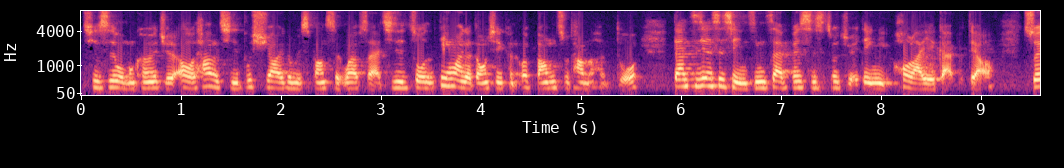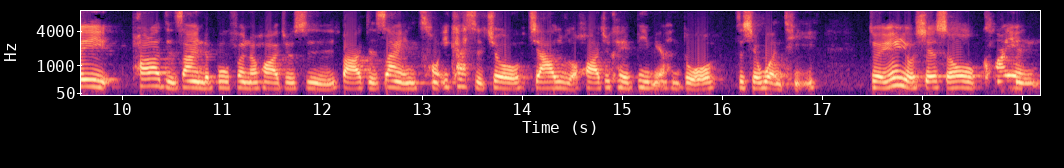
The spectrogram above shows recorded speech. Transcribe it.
其实我们可能会觉得，哦，他们其实不需要一个 responsive website，其实做另外一个东西可能会帮助他们很多。但这件事情已经在 business 就决定，后来也改不掉。所以 product design 的部分的话，就是把 design 从一开始就加入的话，就可以避免很多这些问题。对，因为有些时候 client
